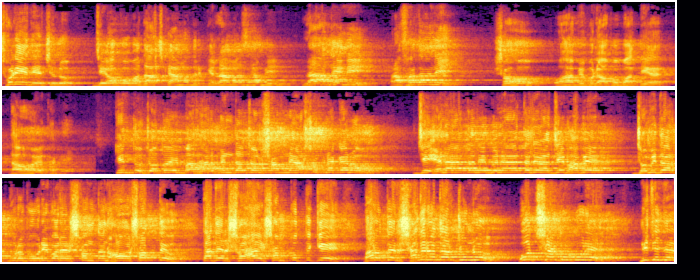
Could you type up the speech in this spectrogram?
ছড়িয়ে দিয়েছিল। যে অপবাদ আজকে আমাদেরকে লামাজহাবি লাদিনী রাফাদানি সহ ওহাবি বলে অপবাদ দিয়ে দেওয়া হয়ে থাকে। কিন্তু যতই বাধার বিন্দাচল সামনে আসুক না কেন যে এনায়াত আলী বেনায়াত আলীরা যেভাবে জমিদার পুরো পরিবারের সন্তান হওয়া সত্ত্বেও তাদের সহায় সম্পত্তিকে ভারতের স্বাধীনতার জন্য উৎসর্গ করে নিজেদের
